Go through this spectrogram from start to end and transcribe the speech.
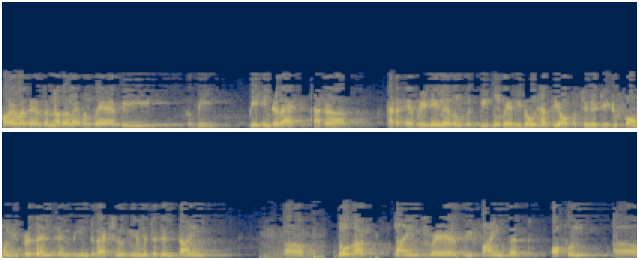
However, there's another level where we interact at a at an everyday level with people where we don't have the opportunity to formally present and the interaction is limited in time. Uh, those are times where we find that often uh,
